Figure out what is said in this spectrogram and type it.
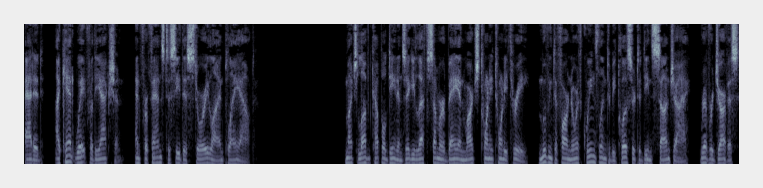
added, I can't wait for the action, and for fans to see this storyline play out. Much-loved couple Dean and Ziggy left Summer Bay in March 2023, moving to far north Queensland to be closer to Dean's son Jai, River Jarvis,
